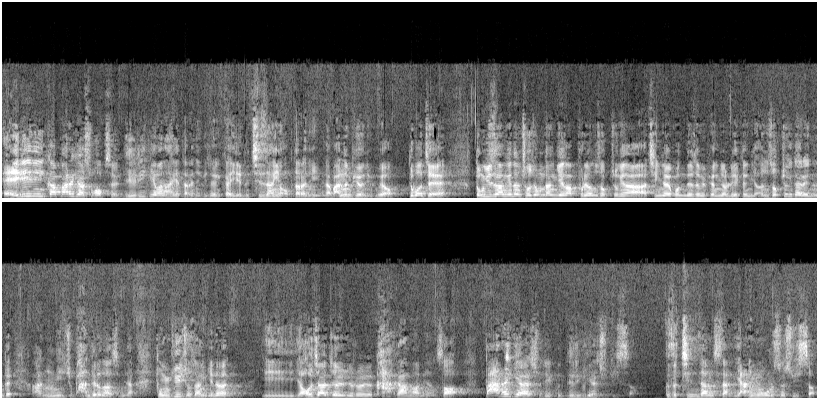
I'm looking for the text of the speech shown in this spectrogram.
L이니까 빠르게 할 수가 없어요. 느리게만 하겠다는 얘기죠. 그러니까 얘는 진상이 없다는 얘기입니다. 맞는 표현이고요. 두 번째, 동지상계는 조정 단계가 불연속 쪽이나 직렬 콘덴서비 병렬 리액터는 연속 쪽이다 그랬는데 아니죠. 반대로 나왔습니다. 동기 조상기는 이 여자 전류를 가감하면서 빠르게 할 수도 있고 느리게 할 수도 있어. 그래서 진상지상 양용으로 쓸 수 있어.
